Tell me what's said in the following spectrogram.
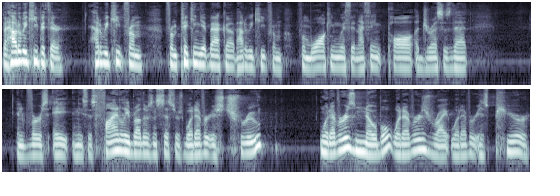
But how do we keep it there? How do we keep from, from picking it back up? How do we keep from, from walking with it? And I think Paul addresses that in verse 8. And he says, Finally, brothers and sisters, whatever is true, whatever is noble, whatever is right, whatever is pure,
